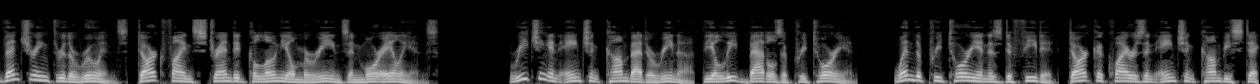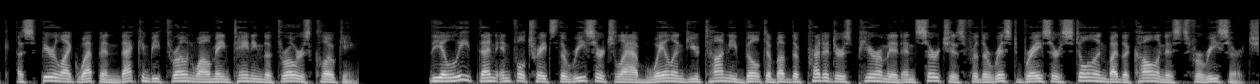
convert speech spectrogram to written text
Venturing through the ruins, Dark finds stranded colonial marines and more aliens. Reaching an ancient combat arena, the elite battles a Praetorian. When the Praetorian is defeated, Dark acquires an ancient combi stick, a spear-like weapon that can be thrown while maintaining the thrower's cloaking. The elite then infiltrates the research lab Weyland-Yutani built above the Predator's pyramid and searches for the wrist bracer stolen by the colonists for research.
